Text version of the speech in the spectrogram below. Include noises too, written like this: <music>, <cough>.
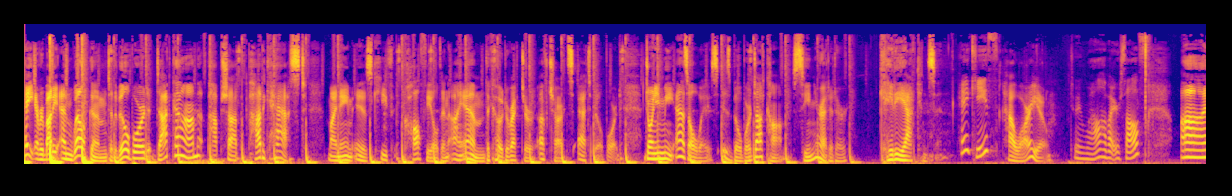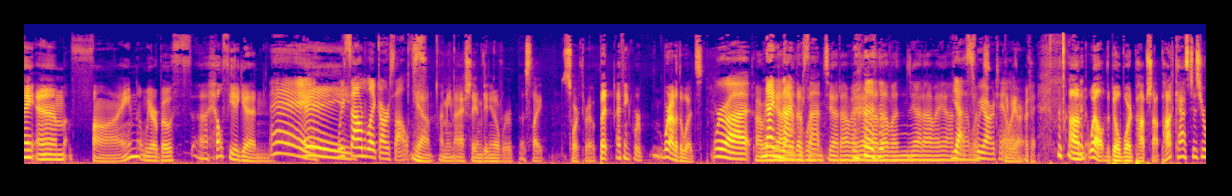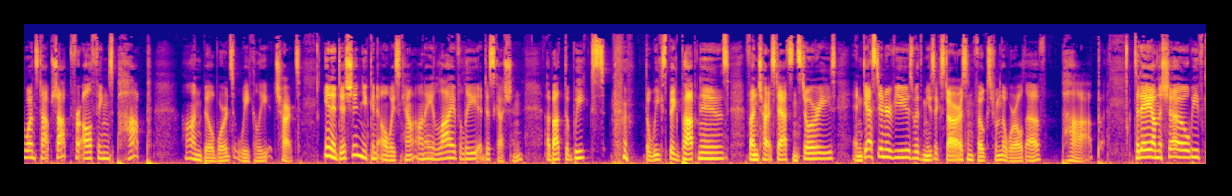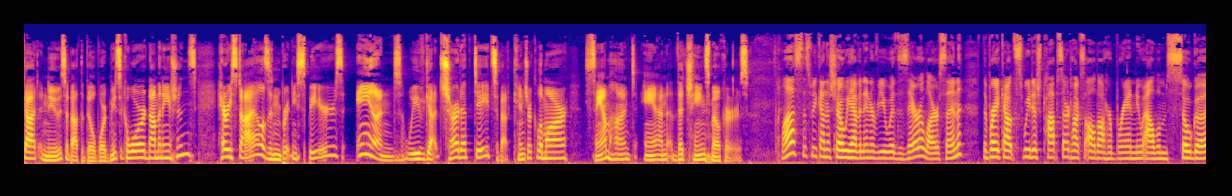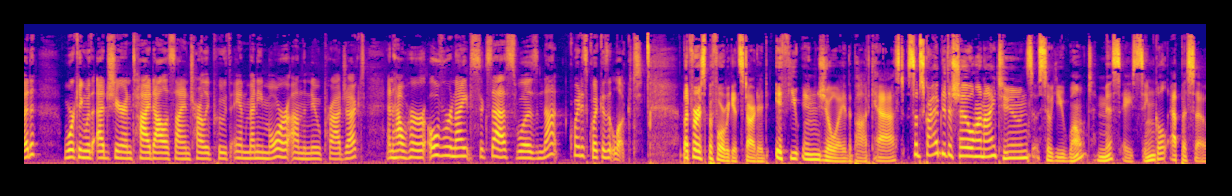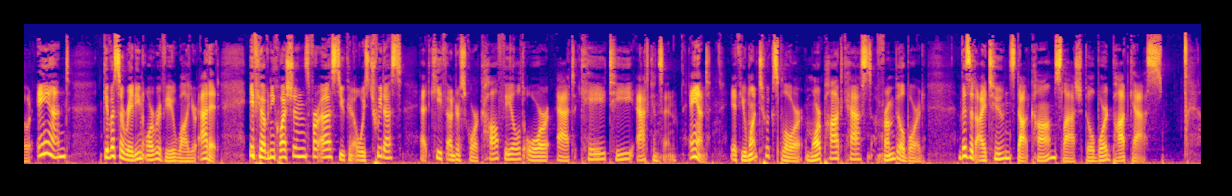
Hey, everybody, and welcome to the Billboard.com Pop Shop Podcast. My name is Keith Caulfield, and I am the co director of charts at Billboard. Joining me, as always, is Billboard.com senior editor Katie Atkinson. Hey, Keith. How are you? Doing well. How about yourself? I am fine. We are both uh, healthy again. Hey, Hey. we sound like ourselves. Yeah, I mean, I actually am getting over a slight sore throat, but I think we're we're out of the woods. We're uh ninety nine percent. woods yet? Are we <laughs> out of the woods yet? Are we out Yes, we are, Yeah, we are. Okay. Um, well, the Billboard Pop Shop podcast is your one-stop shop for all things pop on Billboard's weekly charts. In addition, you can always count on a lively discussion about the week's <laughs> the week's big pop news, fun chart stats and stories, and guest interviews with music stars and folks from the world of pop. Today on the show, we've got news about the Billboard Music Award nominations, Harry Styles and Britney Spears, and we've got chart updates about Kendrick Lamar, Sam Hunt, and the Chainsmokers. Plus, this week on the show, we have an interview with Zara Larsson. The breakout Swedish pop star talks all about her brand new album, So Good, working with Ed Sheeran, Ty Dolla Sign, Charlie Puth, and many more on the new project, and how her overnight success was not quite as quick as it looked. But first, before we get started, if you enjoy the podcast, subscribe to the show on iTunes so you won't miss a single episode. And give us a rating or review while you're at it. If you have any questions for us, you can always tweet us at Keith underscore Caulfield or at KT Atkinson. And if you want to explore more podcasts from Billboard, visit itunes.com slash billboard podcasts.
